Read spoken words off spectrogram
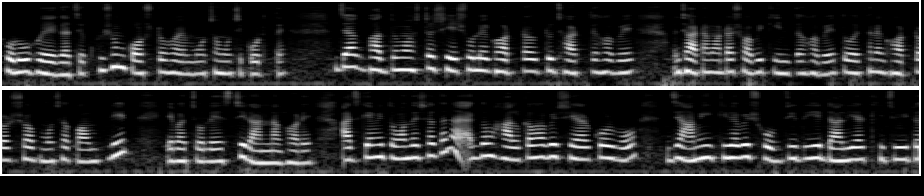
সরু হয়ে গেছে। ভীষণ কষ্ট হয় মোছামুছি করতে। যাক ভাদ্র মাসটা শেষ হলে ঘরটাও একটু ঝাড়তে হবে, ঝাঁটামাটা সবই কিনতে হবে। তো এখানে ঘরটর সব মোছা কমপ্লিট এবার চলে এসেছি রান্নাঘরে। আজকে আমি তোমাদের সাথে না একদম হালকাভাবে শেয়ার করব যে আমি কীভাবে সবজি দিয়ে ডালিয়ার খিচুড়িটা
